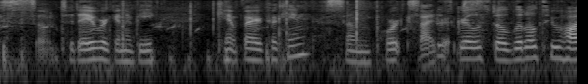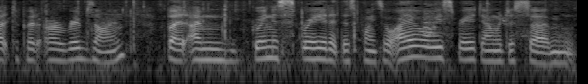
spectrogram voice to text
So today we're gonna be campfire cooking some pork side This ribs. grill is still a little too hot to put our ribs on, but I'm going to spray it at this point. So I always spray it down with just, um,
